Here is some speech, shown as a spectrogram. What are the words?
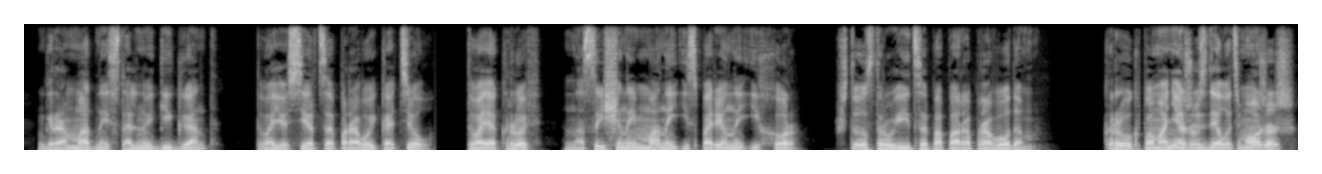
— громадный стальной гигант. Твое сердце — паровой котел, твоя кровь — насыщенный маной испаренный и хор, что струится по паропроводам. «Круг по манежу сделать можешь?»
